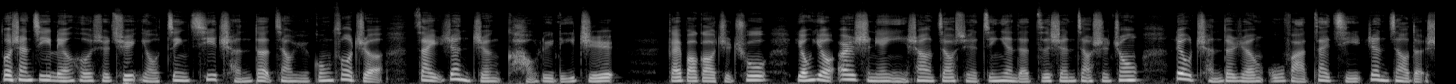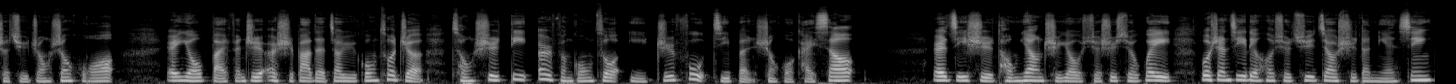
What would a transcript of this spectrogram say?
洛杉矶联合学区有近七成的教育工作者在认真考虑离职。该报告指出，拥有二十年以上教学经验的资深教师中，六成的人无法在其任教的社区中生活，而有百分之二十八的教育工作者从事第二份工作以支付基本生活开销。而即使同样持有学士学位，洛杉矶联合学区教师的年薪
